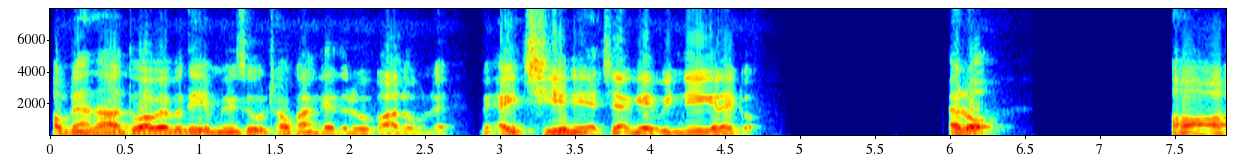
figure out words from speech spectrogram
အောက်တန်းသားက तू ကပဲမသိအမေစုကိုထောက်ခံခဲ့တယ်လို့ပါလို့လေမင်းအဲ့ဂျင်းနေရကြံခဲ့ပြီးနေခဲ့လိုက်တော့အဲ့တော့အာ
